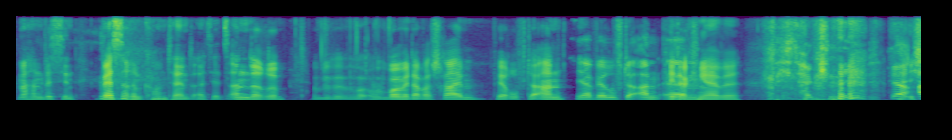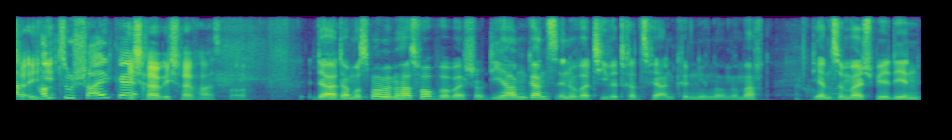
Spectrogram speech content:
machen ein bisschen besseren Content als jetzt andere. W wollen wir da was schreiben? Wer ruft da an? Ja, wer ruft da an? Peter Ähm, Knäbel. Peter Knebel. Ja, Ich ab, ich- zu Schalke. Ich schreibe ich schreib HSV. Da, da muss man beim HSV vorbeischauen. Die haben ganz innovative Transferankündigungen gemacht. Die haben zum Beispiel den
